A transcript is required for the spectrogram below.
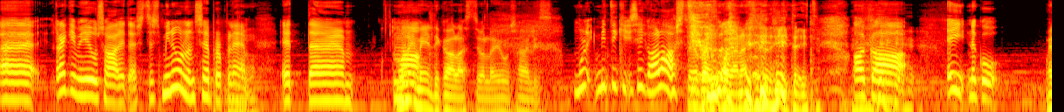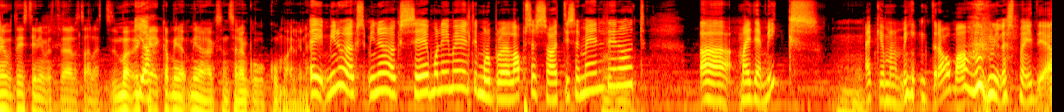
äh, räägime jõusaalidest, sest minul on see probleem, et äh, mulle ma ei, meeldi ka alasti olla jõusaalis, mul mitte isegi alasti, ma seda riideid. aga ei nagu või nagu teiste inimeste arust alasti, ma, Jah. ka minu, minu jaoks on see nagu kummaline. ei, minu jaoks, minu jaoks see mulle ei meeldi, mul pole lapsest saati see meeldinud uh,. ma ei tea, miks Mhm. äkki mul on mingi trauma, millest ma ei tea,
